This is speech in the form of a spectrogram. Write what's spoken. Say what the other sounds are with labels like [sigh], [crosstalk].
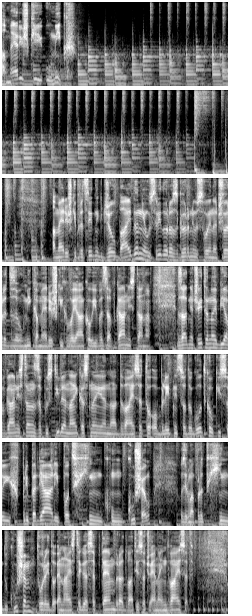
Ameriški umik. Ameriški predsednik Joe Biden je v sredo razgrnil svoj načrt za umik ameriških vojakov iz Afganistana. Zadnje čete naj bi Afganistan zapustile najkasneje na 20. obletnico dogodkov, ki so jih pripeljali pod Hinkunkušev oziroma pod Hindukušem, torej do 11. septembra 2021.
